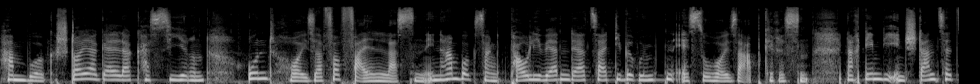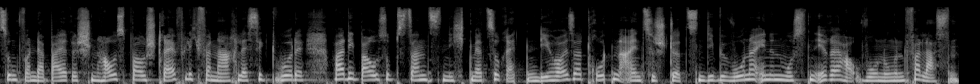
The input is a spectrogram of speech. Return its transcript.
Hamburg Steuergelder kassieren und Häuser verfallen lassen. In Hamburg St. Pauli werden derzeit die berühmten Esso-Häuser abgerissen. Nachdem die Instandsetzung von der bayerischen Hausbau sträflich vernachlässigt wurde, war die Bausubstanz nicht mehr zu retten. Die Häuser drohten einzustürzen, die BewohnerInnen mussten ihre Wohnungen verlassen.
